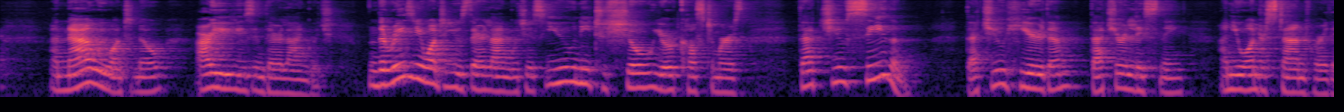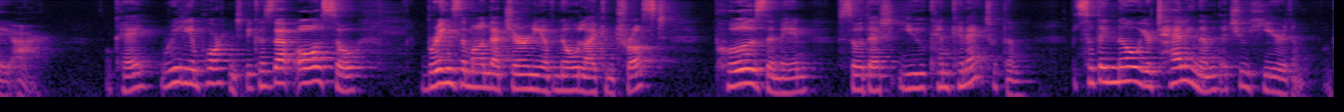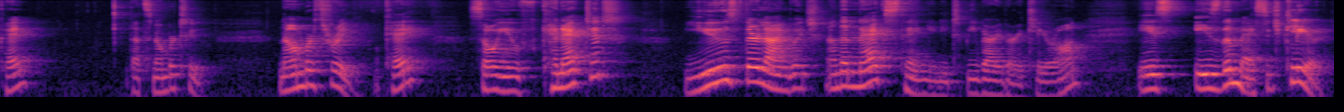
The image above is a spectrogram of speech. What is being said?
And now we want to know, are you using their language? And the reason you want to use their language is you need to show your customers that you see them, that you hear them, that you're listening, and you understand where they are. Okay, really important because that also brings them on that journey of know, like, and trust, pulls them in so that you can connect with them. So they know you're telling them that you hear them. Okay, that's number two. Number three, okay, so you've connected, used their language, and the next thing you need to be very, very clear on is is the message clear?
